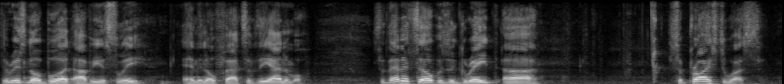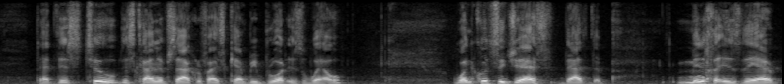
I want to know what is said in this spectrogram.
there is no blood, obviously, and there are no fats of the animal. So that itself is a great uh, surprise to us that this too, this kind of sacrifice can be brought as well. One could suggest that the mincha is there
